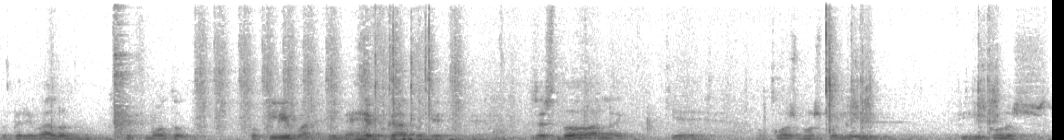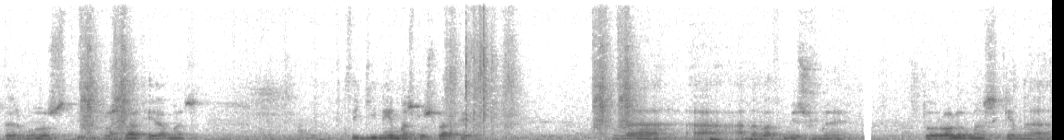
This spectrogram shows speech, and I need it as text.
Το περιβάλλον, το, το κλίμα είναι εύκρατο και ζεστό, αλλά και ο κόσμος πολύ φιλικός, θερμός, στην προσπάθειά μας, στην κοινή μας προσπάθεια να αναβαθμίσουμε το ρόλο μας και να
